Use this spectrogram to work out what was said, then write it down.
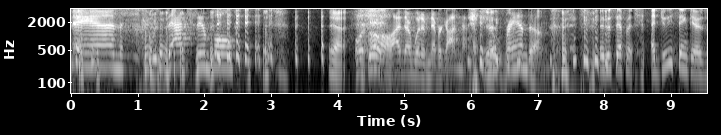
man it was that simple Yeah. or oh I, I would have never gotten that that's so random it is definitely. I do think there's.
